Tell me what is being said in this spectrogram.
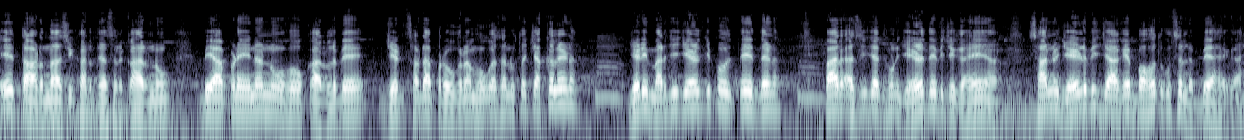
ਇਹ ਤਾੜਨਾ ਅਸੀਂ ਕਰਦੇ ਆ ਸਰਕਾਰ ਨੂੰ ਵੀ ਆਪਣੇ ਇਹਨਾਂ ਨੂੰ ਉਹ ਕਰ ਲਵੇ, ਜਿਹੜਾ ਸਾਡਾ ਪ੍ਰੋਗਰਾਮ ਹੋਊਗਾ ਸਾਨੂੰ ਉੱਥੇ ਚੱਕ ਲੈਣ, ਜਿਹੜੀ ਮਰਜ਼ੀ ਜੇਲ੍ਹ 'ਚ ਭੋ- ਭੇਜ ਦੇਣ। ਪਰ ਅਸੀਂ ਜਦ ਹੁਣ ਜੇਲ੍ਹ ਦੇ ਵਿੱਚ ਗਏ ਆ, ਸਾਨੂੰ ਜੇਲ੍ਹ ਵਿੱਚ ਜਾ ਕੇ ਬਹੁਤ ਕੁਝ ਲੱਭਿਆ ਹੈਗਾ।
